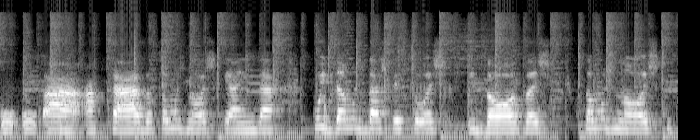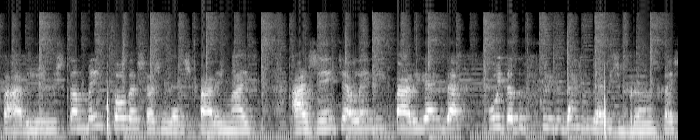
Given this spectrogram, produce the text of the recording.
o, o, a, a casa, somos nós que ainda cuidamos das pessoas idosas, somos nós que parimos, também todas as mulheres parem, mas a gente, além de parir, ainda cuida do filho das mulheres brancas,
